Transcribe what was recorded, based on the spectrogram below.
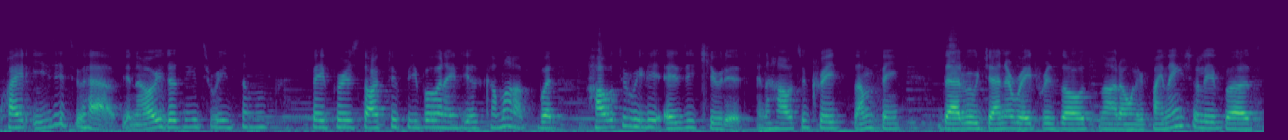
quite easy to have, you know. You just need to read some papers, talk to people, and ideas come up. But how to really execute it and how to create something that will generate results not only financially but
